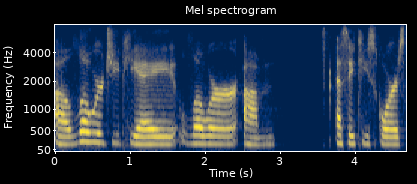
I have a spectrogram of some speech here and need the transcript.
lower GPA, lower um, SAT scores,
